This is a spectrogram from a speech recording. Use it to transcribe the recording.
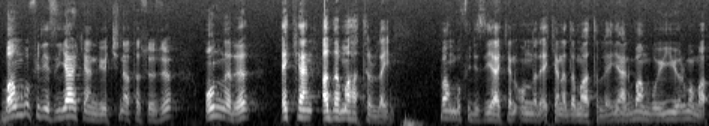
bambu filizi yerken diyor Çin atasözü onları eken adamı hatırlayın. Bambu filizi yerken onları eken adamı hatırlayın. Yani bambuyu yiyorum ama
